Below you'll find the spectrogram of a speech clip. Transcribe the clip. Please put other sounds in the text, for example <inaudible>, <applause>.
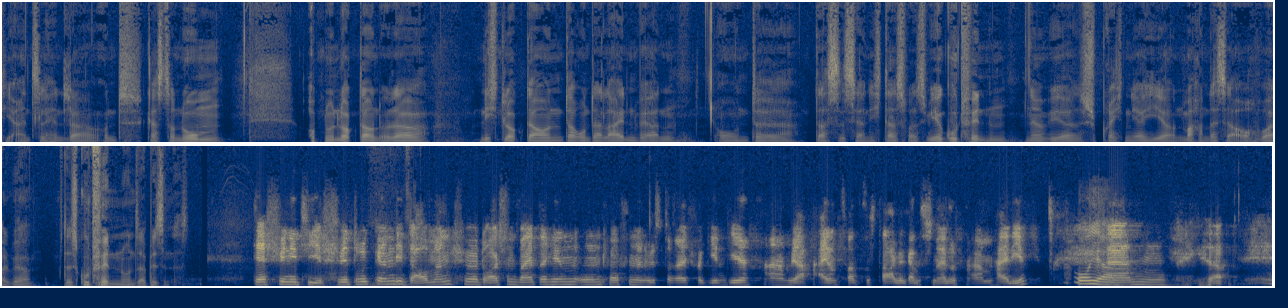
die Einzelhändler und Gastronomen, ob nun Lockdown oder nicht Lockdown, darunter leiden werden. Und äh, das ist ja nicht das, was wir gut finden. Ne? Wir sprechen ja hier und machen das ja auch, weil wir das gut finden, unser Business. Definitiv. Wir drücken die Daumen für Deutschland weiterhin und hoffen, in Österreich vergehen die ähm, ja, 21 Tage ganz schnell, ähm, Heidi. Oh ja. Ähm, ja.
